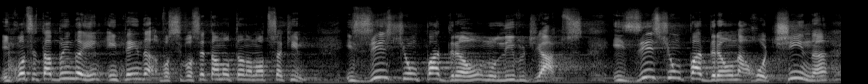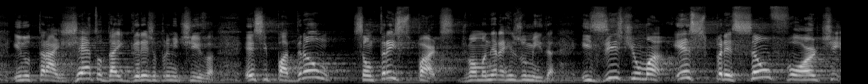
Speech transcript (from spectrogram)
Enquanto você está abrindo aí, entenda, se você está anotando, anota isso aqui. Existe um padrão no livro de Atos, existe um padrão na rotina e no trajeto da igreja primitiva. Esse padrão são três partes, de uma maneira resumida. Existe uma expressão forte,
